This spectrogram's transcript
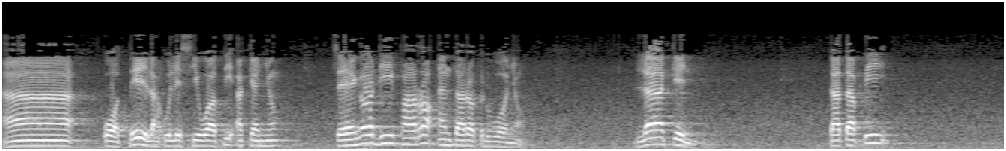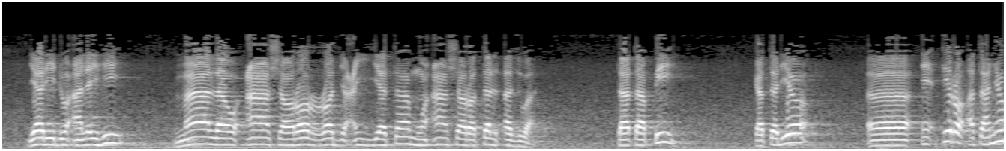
Ha, wati lah oleh si wati akannya sehingga diparak antara keduanya. Lakin tetapi yaridu alaihi ma law ashara ar-raj'iyyata mu'asharatal azwaj. Tetapi kata dia uh, iktiraf atasnya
